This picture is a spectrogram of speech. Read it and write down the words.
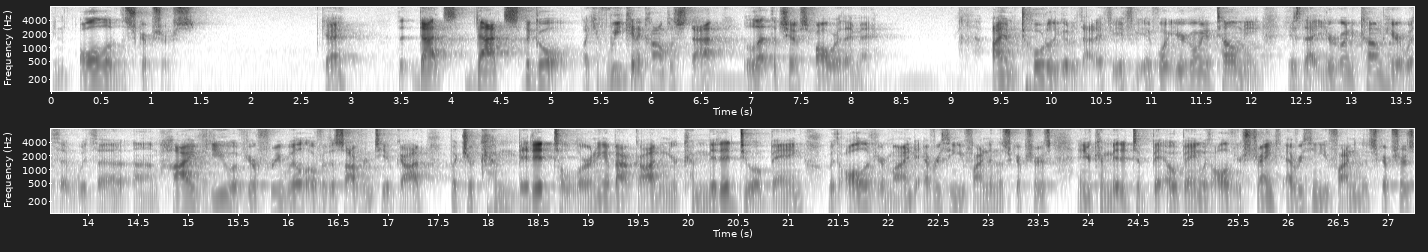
in all of the scriptures. Okay? Th- That's, that's the goal. Like, if we can accomplish that, let the chips fall where they may. I am totally good with that. If, if, if what you're going to tell me is that you're going to come here with a with a um, high view of your free will over the sovereignty of God, but you're committed to learning about God and you're committed to obeying with all of your mind everything you find in the scriptures, and you're committed to be- obeying with all of your strength everything you find in the scriptures,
